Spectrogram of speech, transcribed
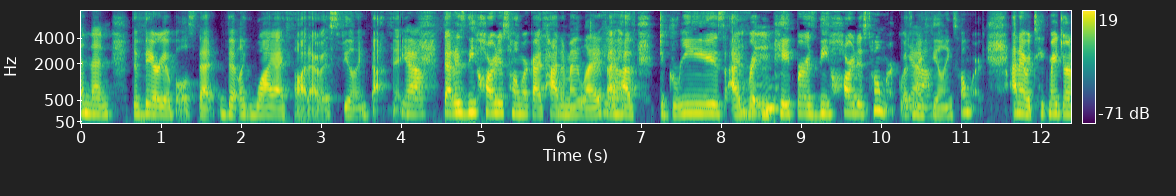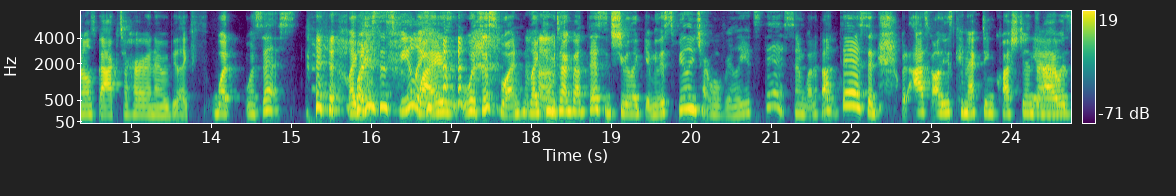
and then the variables that that like why I thought I was feeling that thing. Yeah. That is the hardest homework I've had in my life. I have degrees, I've mm-hmm. written papers. The hardest homework was Yeah. my feelings homework. And I would take my journals back to her and I would be like, what was this? Like, what is this feeling? Why is what's this one? Like, can Uh-huh. we talk about this? And she would like give me this feeling chart. Well, really, it's this. And what about this? And would ask all these connecting questions. And I was,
